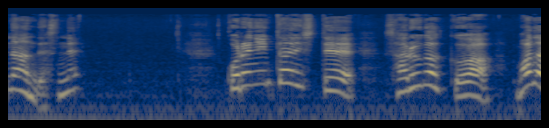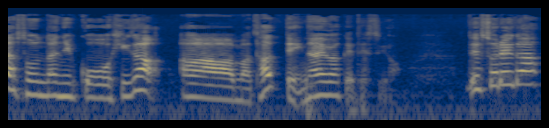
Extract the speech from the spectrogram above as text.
なんですね。これに対して、猿楽はまだそんなにこう、日が、あまあ、経っていないわけですよ。で、それが、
